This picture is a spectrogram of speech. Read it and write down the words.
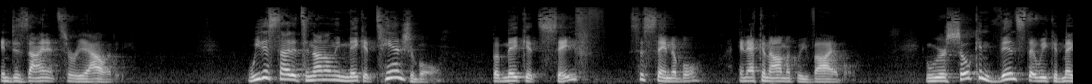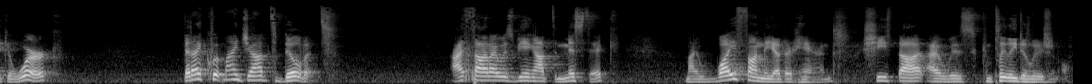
and design it to reality. We decided to not only make it tangible, but make it safe, sustainable, and economically viable. And we were so convinced that we could make it work that I quit my job to build it. I thought I was being optimistic. My wife, on the other hand, she thought I was completely delusional.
